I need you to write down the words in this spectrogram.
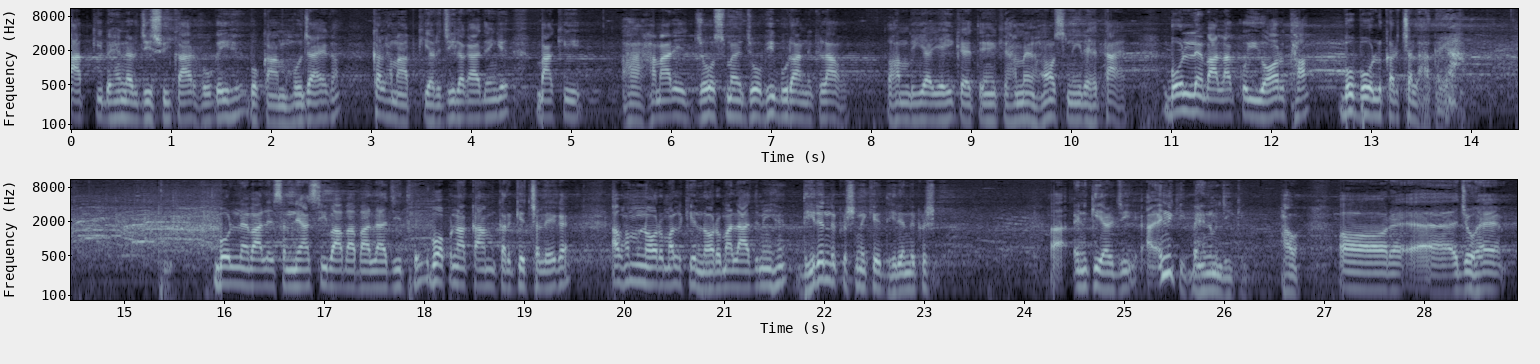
आपकी बहन अर्जी स्वीकार हो गई है वो काम हो जाएगा। कल हम आपकी अर्जी लगा देंगे। बाकी हाँ, हमारे जोश में जो भी बुरा निकला हो तो हम भैया यही कहते हैं कि हमें हौस नहीं रहता है। बोलने वाला कोई और था वो बोल कर चला गया। बोलने वाले सन्यासी बाबा बालाजी थे वो अपना काम करके चले गए। अब हम नॉर्मल के नॉर्मल आदमी हैं धीरेन्द्र कृष्ण के धीरेन्द्र कृष्ण। इनकी अर्जी इनकी बहन जी की। हाँ और जो है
